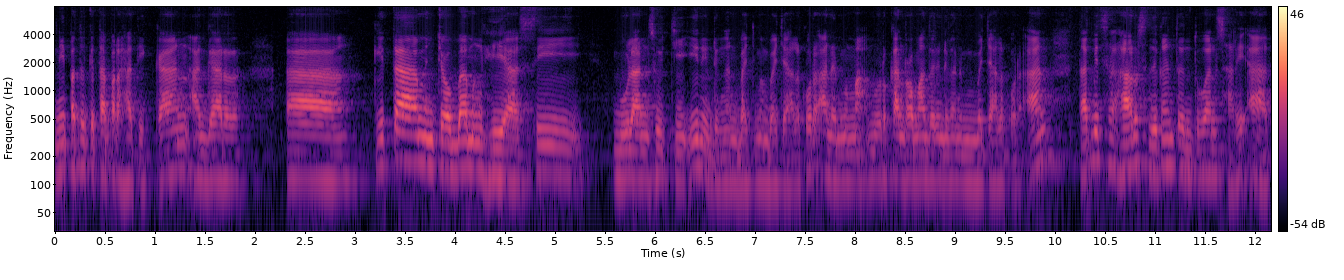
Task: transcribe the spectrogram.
Ini patut kita perhatikan agar uh, kita mencoba menghiasi bulan suci ini dengan baca, membaca Al-Quran dan memakmurkan Ramadan dengan membaca Al-Quran, tapi harus dengan tentuan syariat.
